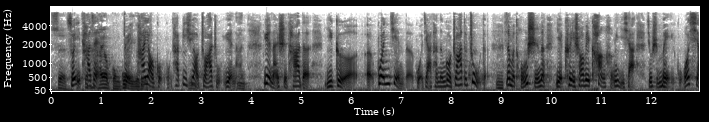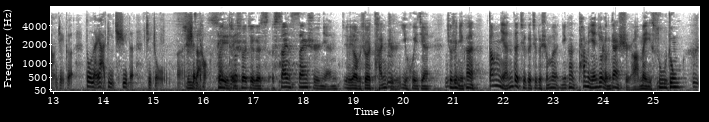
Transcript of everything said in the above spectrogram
是，所以他在还要巩固对，他要巩固，他必须要抓住越南，越南是他的一个呃关键的国家，他能够抓得住的。那么同时呢，也可以稍微抗衡一下，就是美国向这个东南亚地区的这种呃渗透。所以就说这个三三十年，要不说弹指一挥间。就是你看当年的这个这个什么，你看他们研究冷战史啊，美苏中。嗯。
